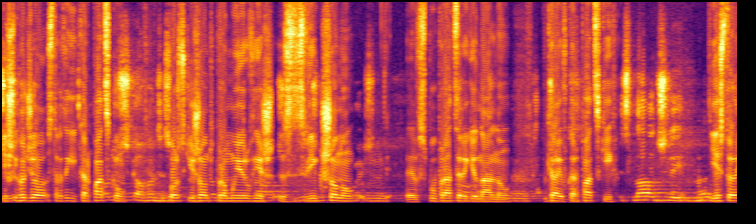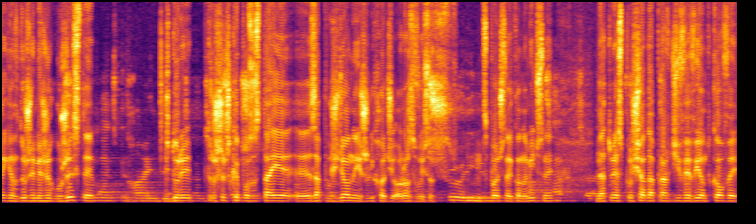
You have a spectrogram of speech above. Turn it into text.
Jeśli chodzi o strategię karpacką, polski rząd promuje również zwiększoną mm, współpracę regionalną krajów karpackich. Jest to region w dużej mierze górzysty, który troszeczkę pozostaje e, zapóźniony, jeżeli chodzi o rozwój społeczno-ekonomiczny natomiast posiada prawdziwy, wyjątkowy,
